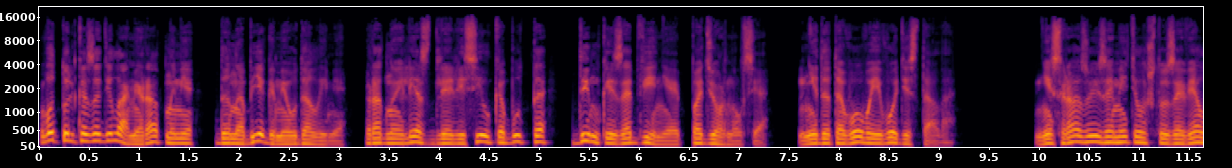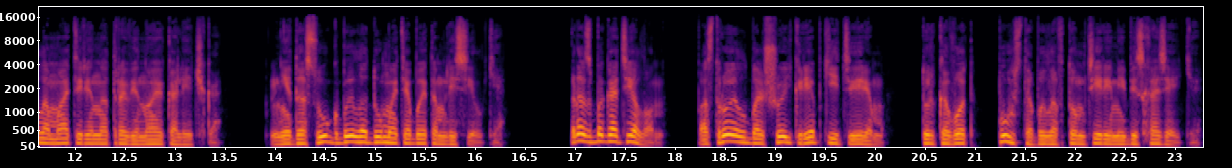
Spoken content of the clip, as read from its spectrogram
Вот только за делами ратными да набегами удалыми родной лес для лесилка будто дымкой забвения подернулся, не до того воеводе стало. Не сразу и заметил, что завяло матери на травяное колечко. Не досуг было думать об этом лисилке. Разбогател он, построил большой крепкий терем, только вот пусто было в том тереме без хозяйки.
